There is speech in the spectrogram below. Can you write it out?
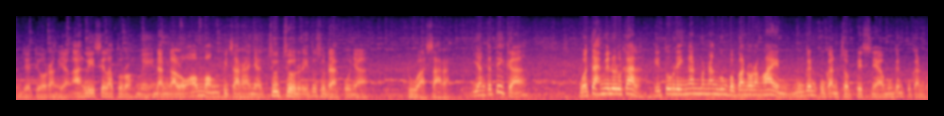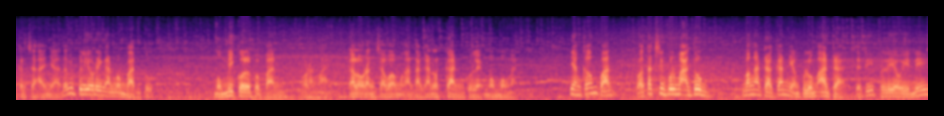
menjadi orang yang ahli silaturahmi dan kalau omong bicaranya jujur itu sudah punya dua syarat. Yang ketiga, watahmilul kal itu ringan menanggung beban orang lain. Mungkin bukan job desk-nya, mungkin bukan pekerjaannya, tapi beliau ringan membantu memikul beban orang lain. Kalau orang Jawa mengatakan legan golek momongan. Yang keempat, wataksibul ma'dum mengadakan yang belum ada. Jadi beliau ini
